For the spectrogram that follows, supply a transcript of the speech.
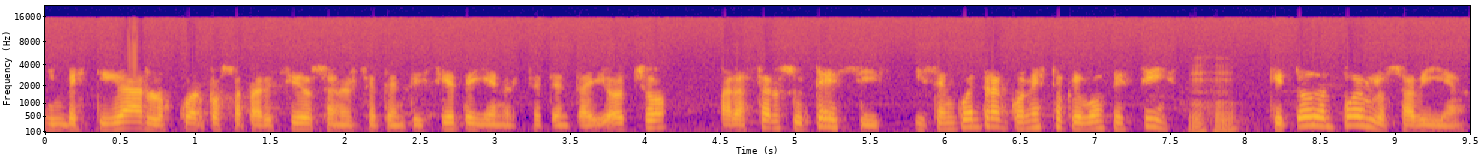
investigar los cuerpos aparecidos en el 77 y en el 78 para hacer su tesis. Y se encuentran con esto que vos decís, que todo el pueblo sabía,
